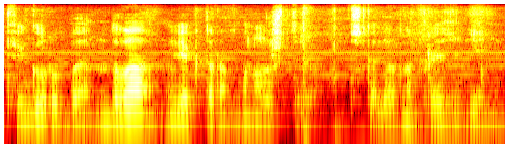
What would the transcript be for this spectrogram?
фигуру B. Два вектора множителя в скалярном произведении.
